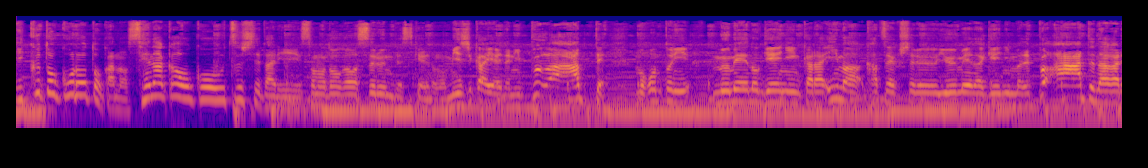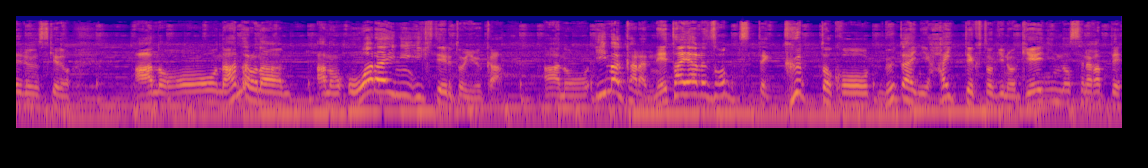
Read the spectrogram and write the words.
行くところとかの背中をこう映してたり、その動画をするんですけれども、短い間にブワーって、もう本当に無名の芸人から今活躍してる有名な芸人までブワーって流れるんですけど、あのー、なんだろうな、あの、お笑いに生きているというか、あの今からネタやるぞっつってグッとこう舞台に入っていく時の芸人の背中って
